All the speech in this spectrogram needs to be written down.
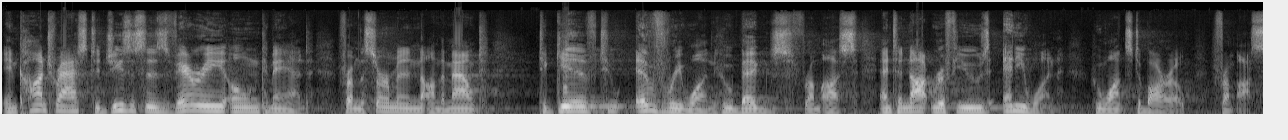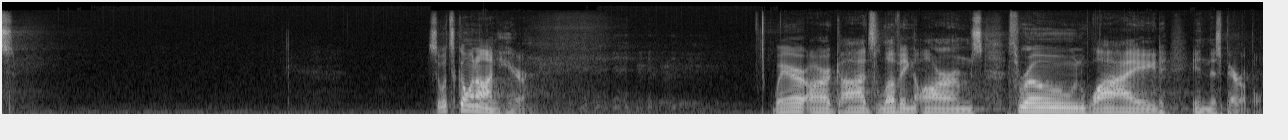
in contrast to Jesus' very own command from the Sermon on the Mount to give to everyone who begs from us and to not refuse anyone who wants to borrow from us. So, what's going on here? Where are God's loving arms thrown wide in this parable?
